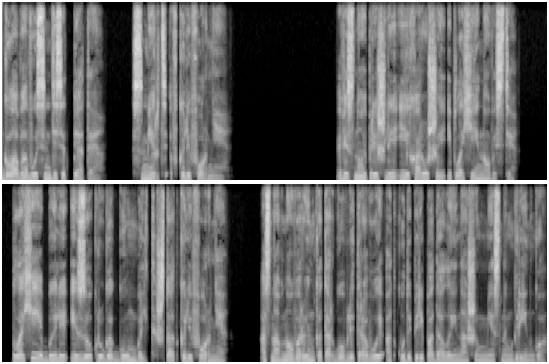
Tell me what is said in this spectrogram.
Глава 85. Смерть в Калифорнии. Весной пришли и хорошие, и плохие новости. Плохие были из округа Гумбольдт, штат Калифорния, основного рынка торговли травой, откуда перепадало и нашим местным гринго.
